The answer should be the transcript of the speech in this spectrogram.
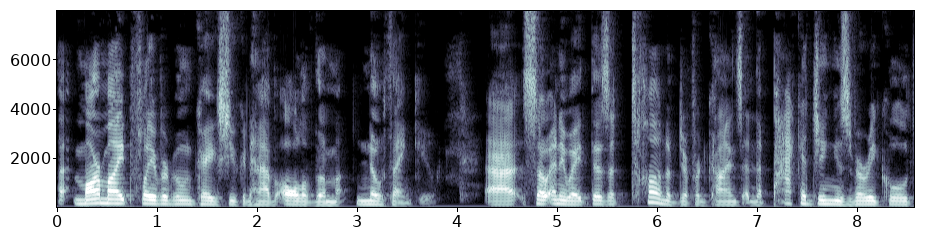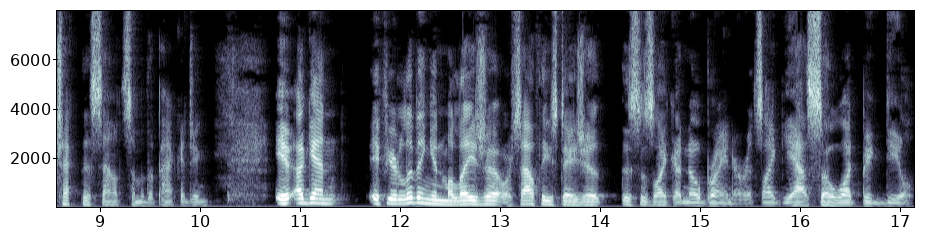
Uh, Marmite flavored mooncakes, you can have all of them. No, thank you. Uh, so anyway, there's a ton of different kinds, and the packaging is very cool. Check this out, some of the packaging. It, again, if you're living in Malaysia or Southeast Asia, this is like a no-brainer. It's like, yeah, so what, big deal.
